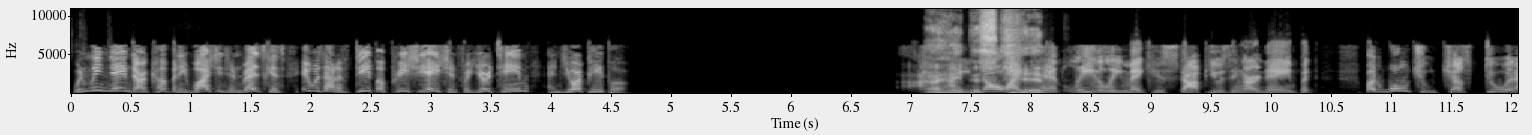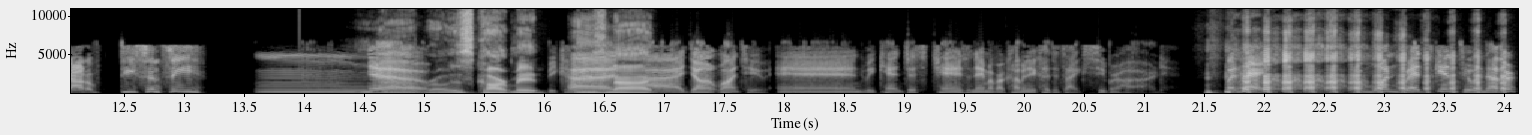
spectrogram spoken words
When we named our company Washington Redskins, it was out of deep appreciation for your team and your people. I hate this know kid. I can't legally make you stop using our name, but but won't you just do it out of decency? Mm, no. Nah, bro, this is Cartman. Because He's not. I don't want to, and we can't just change the name of our company because it's like super hard. But hey, from one redskin to another,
